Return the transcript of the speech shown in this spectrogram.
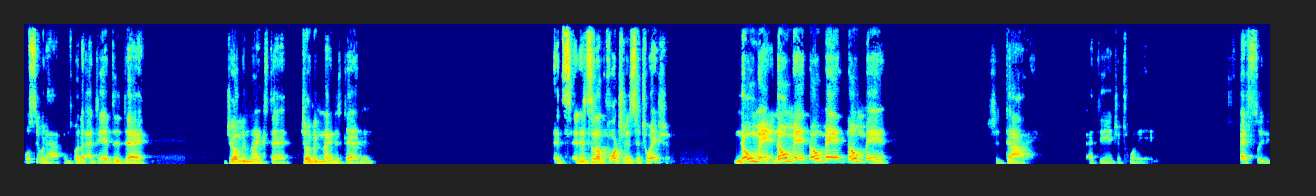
we'll see what happens. But at the end of the day, Joe McKnight's dead. Joe McKnight is dead, and it's and it's an unfortunate situation. No man, no man, no man, no man should die at the age of 28, especially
